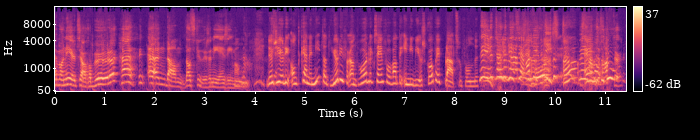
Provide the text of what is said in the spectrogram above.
en wanneer het zou gebeuren. Ha, en dan, dat sturen ze niet eens iemand. Dus jullie ontkennen niet dat jullie verantwoordelijk zijn voor wat er in die bioscoop heeft plaatsgevonden? Nee, natuurlijk niet, zeg. Woord. niet. Oh, Weet je wat doen?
